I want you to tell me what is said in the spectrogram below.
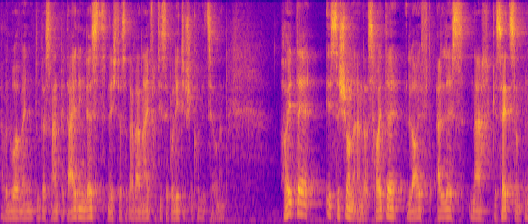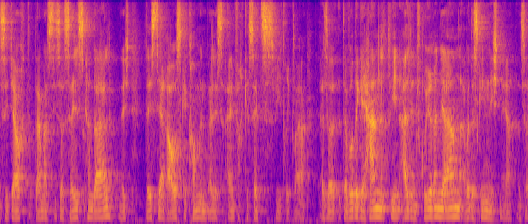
aber nur wenn du das Land beteiligen lässt, nicht? Also da waren einfach diese politischen Konditionen. Heute ist es schon anders. Heute läuft alles nach Gesetz und man sieht ja auch damals dieser Sales-Skandal, nicht? Der ist ja rausgekommen, weil es einfach gesetzwidrig war. Also da wurde gehandelt wie in all den früheren Jahren, aber das ging nicht mehr. Also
